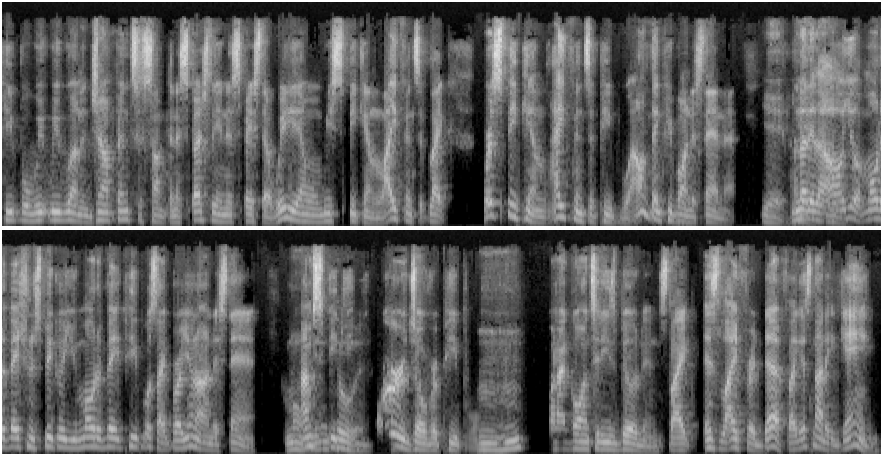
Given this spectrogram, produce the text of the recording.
people, we, we want to jump into something, especially in this space that we in when we speak in life into like we're speaking life into people. I don't think people understand that. Yeah. I know yeah, they're like, oh, you're a motivational speaker, you motivate people. It's like, bro, you don't understand. On, I'm speaking words over people. Mm-hmm when I go into these buildings. Like it's life or death. Like it's not a game.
